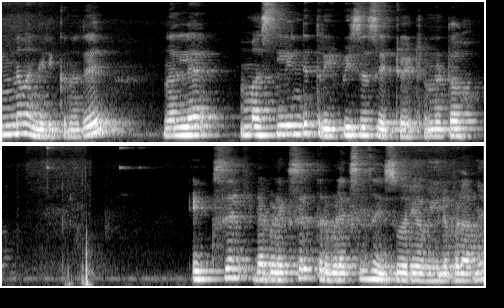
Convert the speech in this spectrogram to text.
ഇന്ന് വന്നിരിക്കുന്നത് നല്ല മസിലിന്റെ ത്രീ പീസസ് സെറ്റ് ആയിട്ടുണ്ട് കേട്ടോ. XL double XL triple XL size വരെ അവൈലബിൾ ആണ്.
